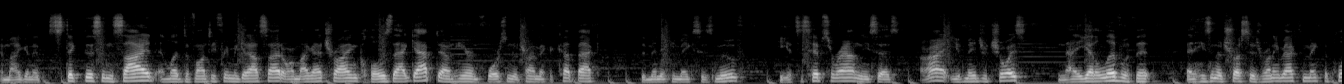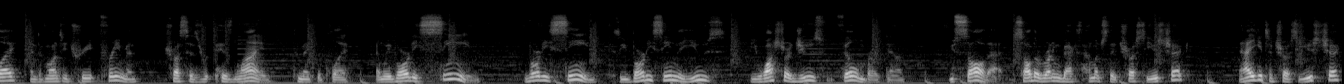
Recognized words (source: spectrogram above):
Am I going to stick this inside and let Devonta Freeman get outside, or am I going to try and close that gap down here and force him to try and make a cutback? The minute he makes his move, he gets his hips around and he says, All right, you've made your choice. Now you got to live with it. And he's going to trust his running back to make the play, and Devonta Freeman trusts his, his line to make the play. And we've already seen, we've already seen, because you've already seen the use. You watched our Juice film breakdown. You saw that. You saw the running backs, how much they trust Juszczyk. Now you get to trust Juszczyk,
